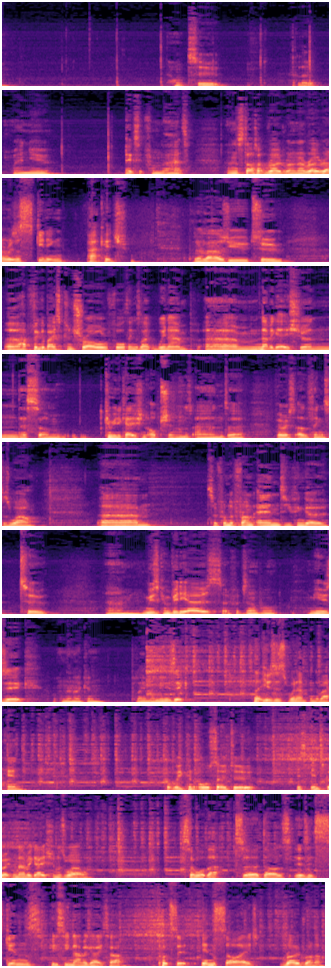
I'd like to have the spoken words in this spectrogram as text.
to hello menu exit from that and then start up Roadrunner. Now Roadrunner is a skinning package that allows you to uh, have finger-based control for things like Winamp, um, navigation. There's some communication options and uh, various other things as well. Um, so from the front end, you can go to um, music and videos. So, for example, music, and then I can play my music. That uses Winamp in the back end. What we can also do is integrate the navigation as well. So what that uh, does is it skins PC Navigator, puts it inside Roadrunner.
